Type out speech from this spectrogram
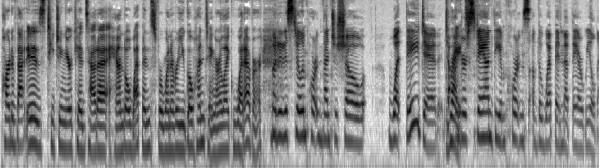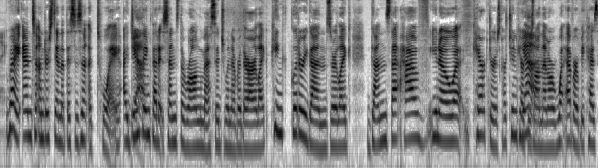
part of that is teaching your kids how to handle weapons for whenever you go hunting or like whatever. But it is still important then to show what they did to Right. understand the importance of the weapon that they are wielding. Right, and to understand that this isn't a toy. I do Yeah. think that it sends the wrong message whenever there are like pink glittery guns or like guns that have, you know, characters, cartoon characters Yeah. on them or whatever because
